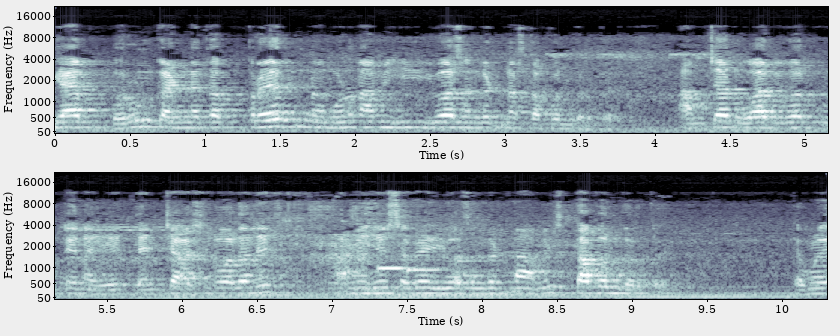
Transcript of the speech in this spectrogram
गॅप भरून काढण्याचा प्रयत्न म्हणून आम्ही ही युवा संघटना स्थापन करतोय. आमच्यात वादविवाद कुठे नाही आहे त्यांच्या आशीर्वादाने आम्ही हे सगळे युवा संघटना आम्ही स्थापन करतोय. त्यामुळे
